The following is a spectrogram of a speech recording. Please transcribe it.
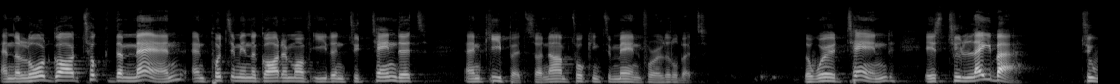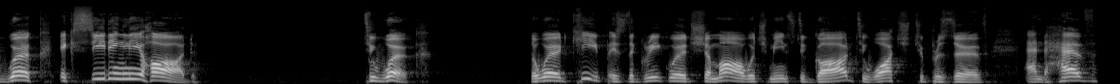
And the Lord God took the man and put him in the Garden of Eden to tend it and keep it. So, now I'm talking to men for a little bit. The word tend is to labor, to work exceedingly hard, to work. The word keep is the Greek word shamar, which means to guard, to watch, to preserve, and have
